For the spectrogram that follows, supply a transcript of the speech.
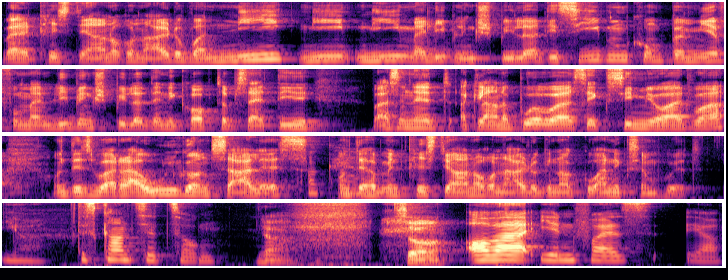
Weil Cristiano Ronaldo war nie, nie, nie mein Lieblingsspieler. Die 7 kommt bei mir von meinem Lieblingsspieler, den ich gehabt habe, seit ich weiß ich nicht, ein kleiner Bub war, sechs, sieben Jahre alt war. Und das war Raúl González. Okay. Und der hat mit Cristiano Ronaldo genau gar nichts am Hut. Ja, das kannst du jetzt sagen. Ja. So. Aber jedenfalls, ja,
